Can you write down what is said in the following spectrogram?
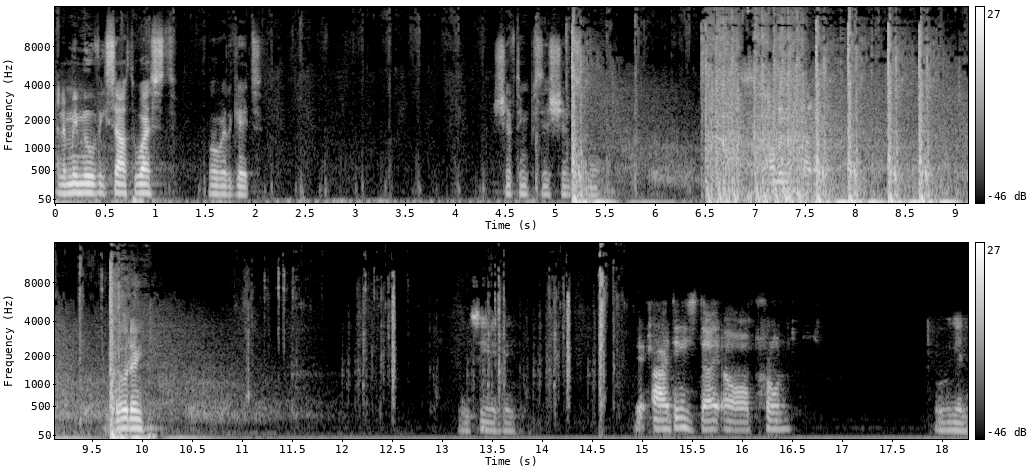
Enemy moving southwest over the gates. Shifting positions. Running, running. Loading. Don't see anything. Yeah, I think he's died or prone. Moving in.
